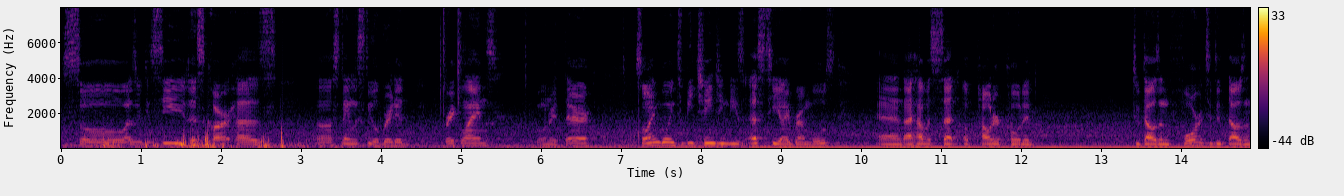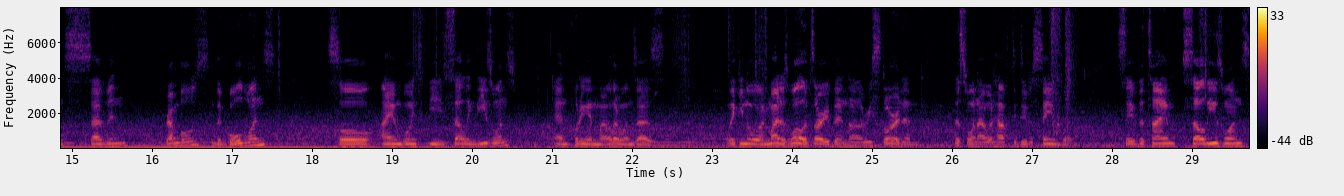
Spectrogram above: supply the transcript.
So as you can see, this car has uh, stainless steel braided brake lines going right there. So I'm going to be changing these STI Brembos and I have a set of powder coated 2004 to 2007 Brembos, the gold ones. So I am going to be selling these ones and putting in my other ones as like you know I might as well. It's already been uh, restored and this one I would have to do the same but save the time sell these ones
